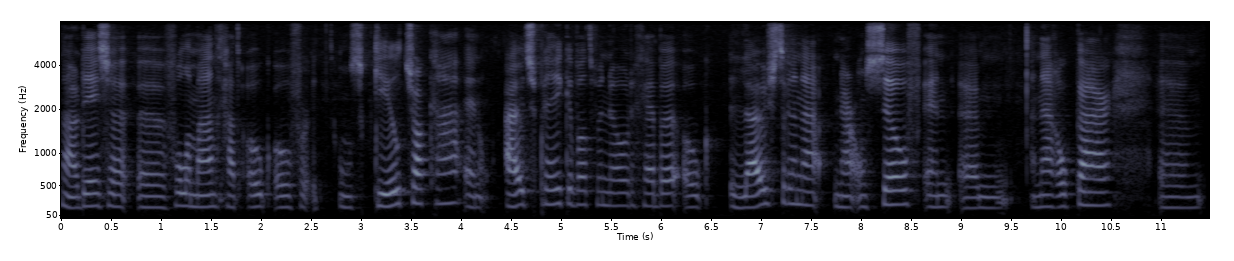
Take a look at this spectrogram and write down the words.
Nou, deze uh, volle maan gaat ook over het, ons keelchakra en uitspreken wat we nodig hebben. Ook luisteren naar, naar onszelf en um, naar elkaar. Um,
